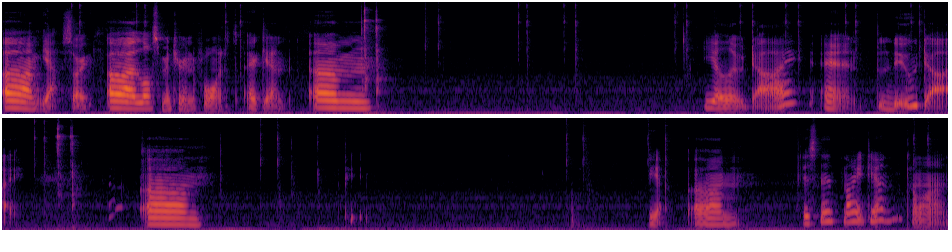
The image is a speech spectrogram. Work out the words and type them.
Um, yeah, sorry. Uh, I lost my train of thought again. Um, yellow dye and blue dye. Um, yeah, um, isn't it night yet? Come on.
